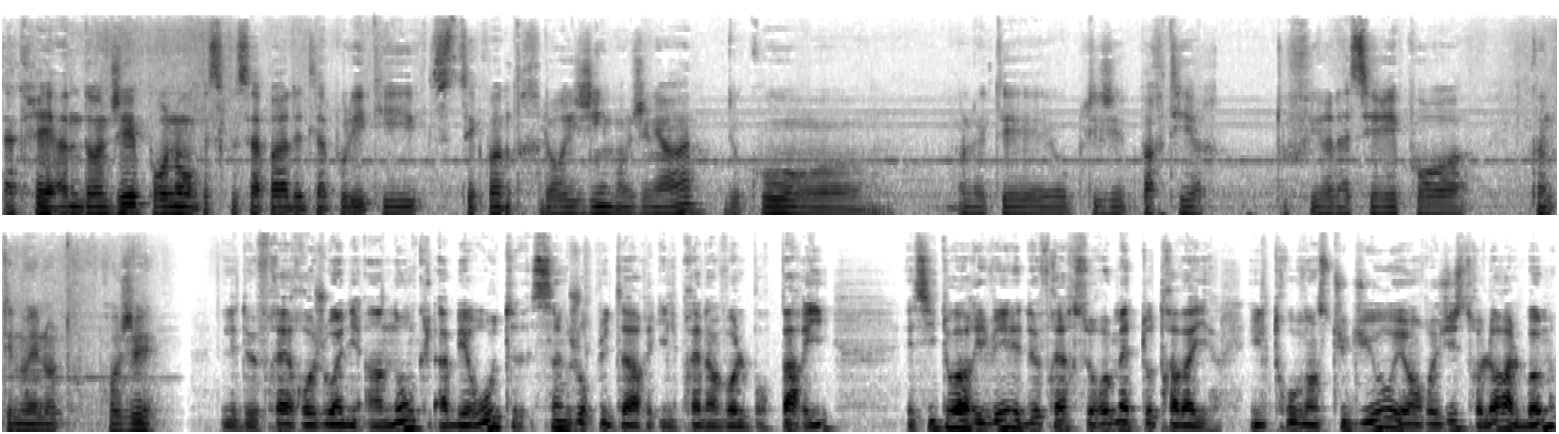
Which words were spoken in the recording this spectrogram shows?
Ça crée un danger pour nous parce que ça parlait de la politique, c'était contre le régime en général. Du coup, on était obligé de partir, de fuir la Syrie pour continuer notre projet. Les deux frères rejoignent un oncle à Beyrouth. Cinq jours plus tard, ils prennent un vol pour Paris. Et sitôt arrivés, les deux frères se remettent au travail. Ils trouvent un studio et enregistrent leur album.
